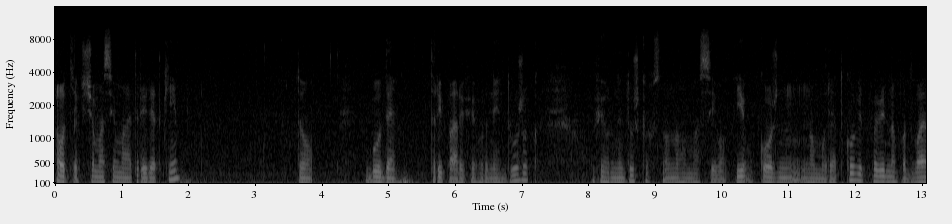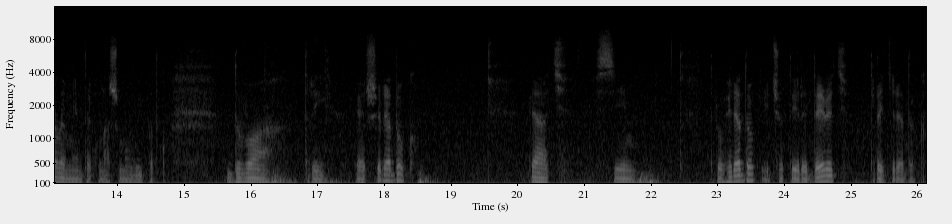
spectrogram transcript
От якщо масив має три рядки, то буде три пари фігурних дужок у фігурних дужках основного масиву. І у кожному рядку, відповідно, по два елементи, як у нашому випадку. 2, 3, перший рядок. 5, 7, другий рядок і 4, 9, третій рядок.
